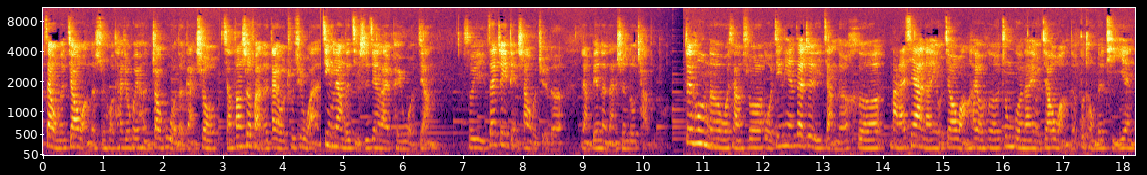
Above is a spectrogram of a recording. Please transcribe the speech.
在我们交往的时候，他就会很照顾我的感受，想方设法的带我出去玩，尽量的挤时间来陪我这样。所以在这一点上，我觉得两边的男生都差不多。最后呢，我想说，我今天在这里讲的和马来西亚男友交往，还有和中国男友交往的不同的体验，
